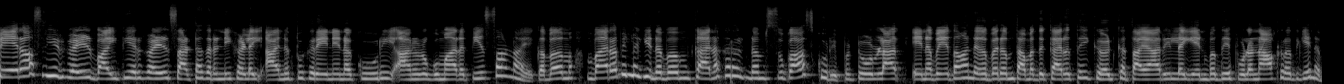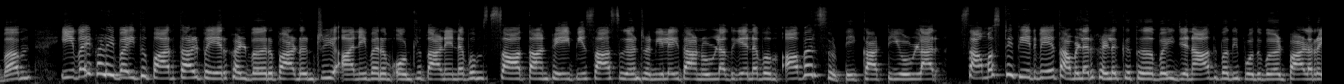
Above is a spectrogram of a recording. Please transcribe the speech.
பேராசிரியர்கள் வைத்தியர்கள் சட்டத்தரணிகளை அனுப்புகிறேன் என கூறி அனுரகுமார திசாநாயகவும் வரவில்லை எனவும் கனகரட்னம் சுகாஸ் குறிப்பிட்டுள்ளார். எனவேதான் எவரும் தமது கருத்தை கேட்க தயாரில்லை என்பதே புலனாகிறது எனவும் இவைகளை வைத்து பார்த்தால் பெயர்கள் வேறுபாடின்றி அனைவரும் ஒன்றுதான் எனவும் சாத்தான் பேய் பிசாசு என்ற நிலைதான் உள்ளது எனவும் அவர் சுட்டிக்காட்டியுள்ளார். சமஷ்டி தீர்வே தமிழர்களுக்கு தேவை ஜனாதிபதி பொது வேட்பாளரை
